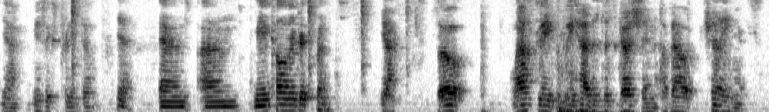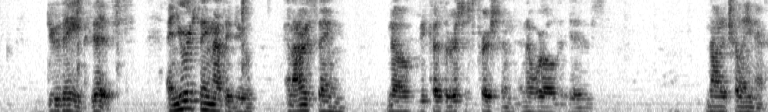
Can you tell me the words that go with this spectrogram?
Yeah, music's pretty dope. Yeah. And um, me and Colin are great friends. Yeah. So, last week we had this discussion about trillionaires. Do they exist? And you were saying that they do, and I was saying no because the richest person in the world is not a trillionaire.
